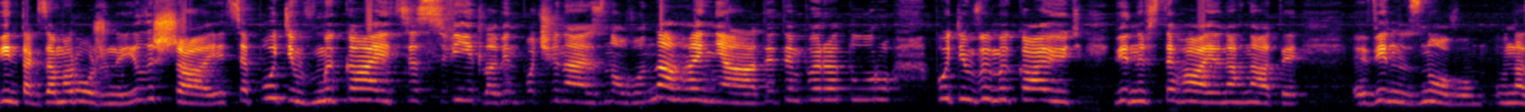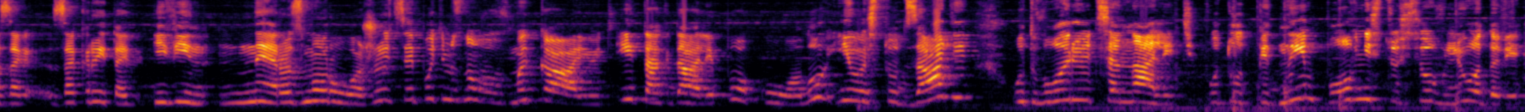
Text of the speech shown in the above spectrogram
він так заморожений і лишається. Потім вмикається світло, він починає знову наганяти температуру. Потім вимикають, він не встигає нагнати. Він знову у нас за- закрита і він не розморожується, і потім знову вмикають і так далі по колу. І ось тут ззаді утворюється налідь. Отут під ним повністю все в льодові.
